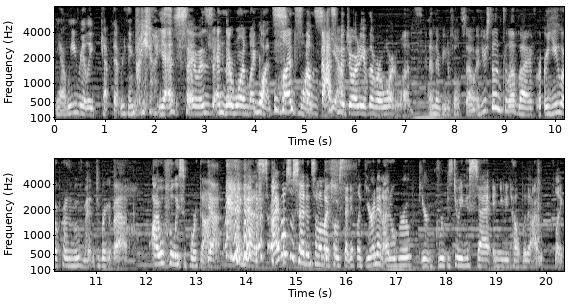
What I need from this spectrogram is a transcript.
Yeah, we really kept everything pretty nice. Yes, So- it was, and they're worn like Once. Once, Once, the vast yeah. majority of them are worn once, and they're beautiful. So if you're still into Love Live, or you are part of the movement to bring it back, I will fully support that. yeah, yes. I've also said in some of my posts that if like you're in an idol group, your group is doing a set and you need help with it, I would like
